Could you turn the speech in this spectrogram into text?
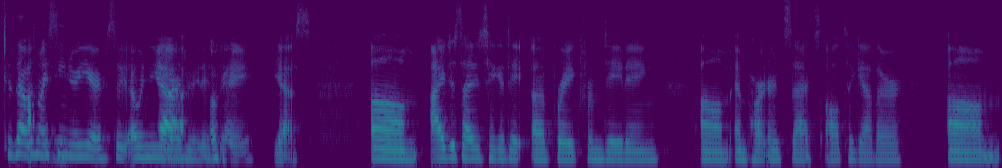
because that was my senior year. So when you yeah, graduated. Okay. Yeah. Yes. Um, I decided to take a, da- a break from dating um, and partnered sex altogether um,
